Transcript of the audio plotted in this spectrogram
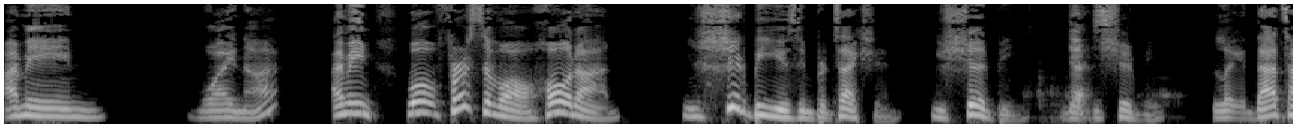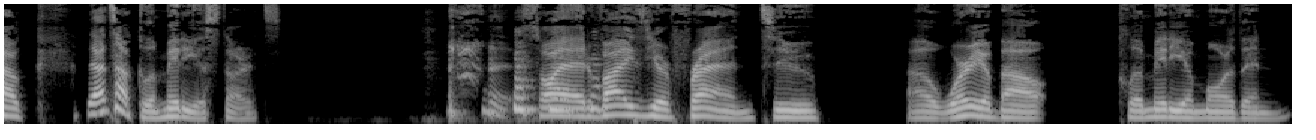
I mean, why not? I mean, well, first of all, hold on. You should be using protection. You should be. Yes. You should be. Like that's how that's how chlamydia starts. so I advise your friend to uh, worry about chlamydia more than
